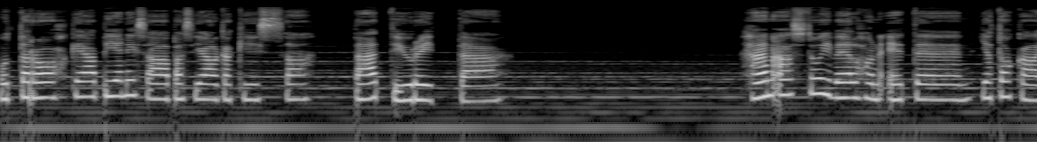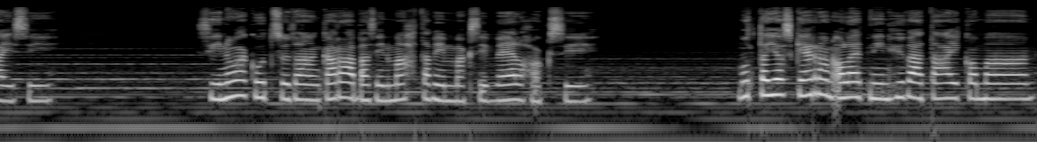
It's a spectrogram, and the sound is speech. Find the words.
mutta rohkea pieni saapas jalkakissa päätti yrittää. Hän astui velhon eteen ja tokaisi. Sinua kutsutaan Karabasin mahtavimmaksi velhoksi. Mutta jos kerran olet niin hyvä taikomaan,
